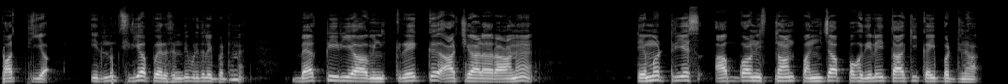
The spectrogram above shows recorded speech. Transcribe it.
பாத்தியா இரண்டும் சிரியா பேரரசிலிருந்து விடுதலை பெற்றன. பாக்டீரியாவின் கிரேக்க ஆட்சியாளரான டெமட்ரியஸ் ஆப்கானிஸ்தான் பஞ்சாப் பகுதிகளை தாக்கி கைப்பற்றினார்.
